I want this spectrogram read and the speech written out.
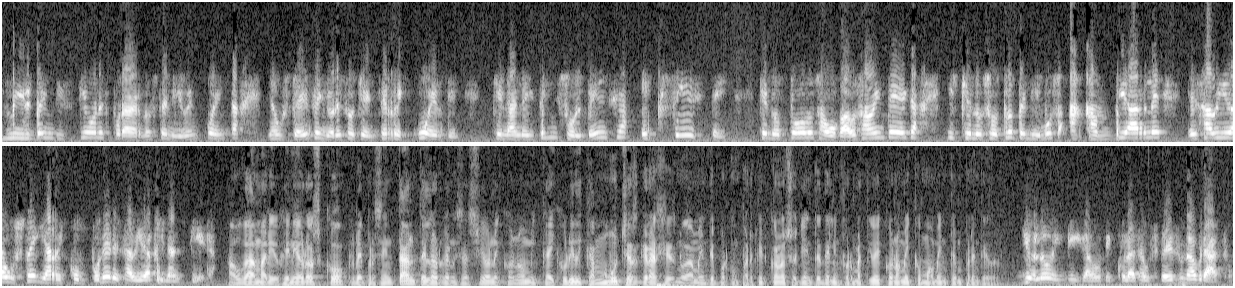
mil bendiciones por habernos tenido en cuenta y a ustedes, señores oyentes, recuerden que la ley de insolvencia existe, que no todos los abogados saben de ella y que nosotros venimos a cambiarle esa vida a usted y a recomponer esa vida financiera. Abogada María Eugenia Orozco, representante de la Organización Económica y Jurídica, muchas gracias nuevamente por compartir con los oyentes del informativo económico Momento Emprendedor. Dios lo bendiga, don Nicolás, a ustedes un abrazo.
